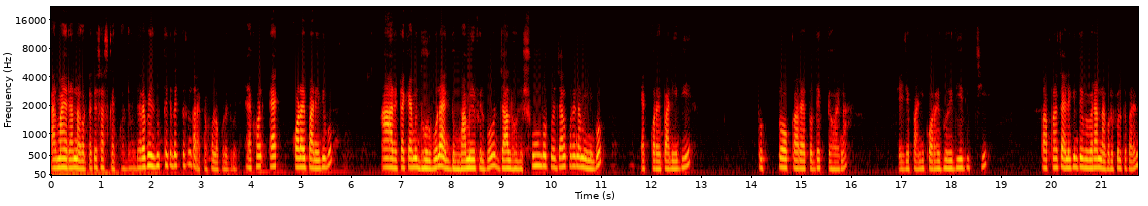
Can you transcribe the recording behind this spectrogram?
আর মায়ের রান্নাঘরটাকে সাবস্ক্রাইব করে দেবেন। যারা ফেসবুক থেকে দেখতেছেন, তারা একটা ফলো করে দেবেন। এখন এক কড়াই পানি দিব। আর এটাকে আমি ধরবো না, একদম নামিয়ে ফেলব। জাল হলে সুন্দর করে জাল করে নামিয়ে নিব। এক কড়াই পানি দিয়ে। তো টক আর এত দেখতে হয় না। এই যে পানি কড়াই ভরে দিয়ে দিচ্ছি। তো আপনারা চাইলে কিন্তু এভাবে রান্না করে ফেলতে পারেন।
